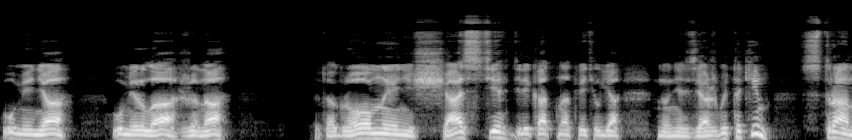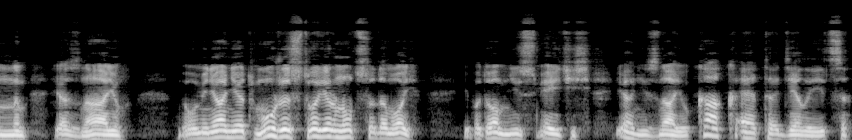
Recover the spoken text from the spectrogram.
У меня умерла жена». «Это огромное несчастье», — деликатно ответил я, — «но нельзя же быть таким странным, я знаю, но у меня нет мужества вернуться домой». И потом не смейтесь, я не знаю, как это делается.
